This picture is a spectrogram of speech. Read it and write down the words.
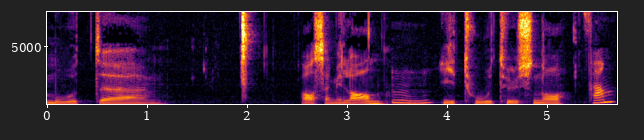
mot uh, AC Milan mm. i 2005.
